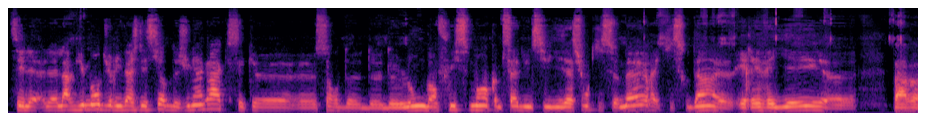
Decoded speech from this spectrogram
c'est l'argument du rivage des Sirtes de Julien Gracq, c'est que euh, sorte de, de, de, long enfouissement comme ça d'une civilisation qui se meurt et qui soudain euh, est réveillée par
